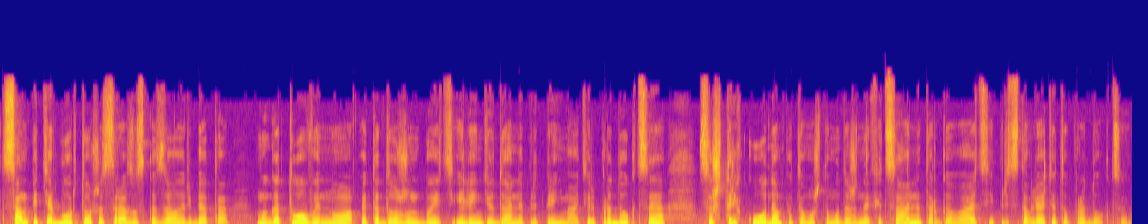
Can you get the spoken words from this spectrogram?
Санкт-Петербург тоже сразу сказал, ребята, мы готовы, но это должен быть или индивидуальный предприниматель продукция со штрих-кодом, потому что мы должны официально торговать и представлять эту продукцию.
